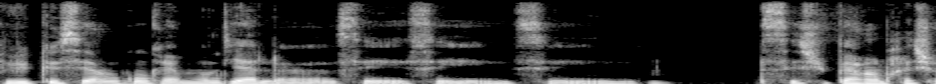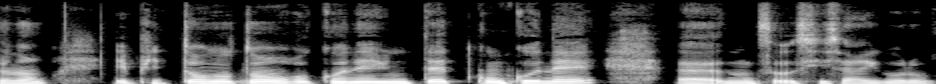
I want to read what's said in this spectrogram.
Vu que c'est un congrès mondial, euh, c'est c'est c'est c'est super impressionnant. Et puis de temps en temps, on reconnaît une tête qu'on connaît, euh, donc ça aussi c'est rigolo.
